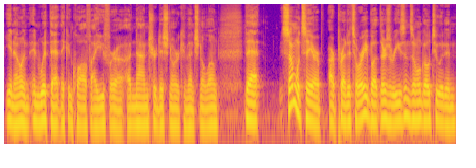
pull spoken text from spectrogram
you know, and, and with that, they can qualify you for a, a non traditional or conventional loan that some would say are, are predatory, but there's reasons, and we'll go to it in,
